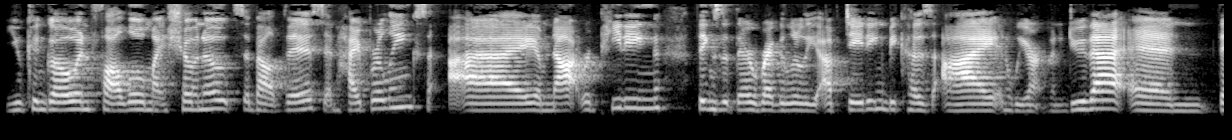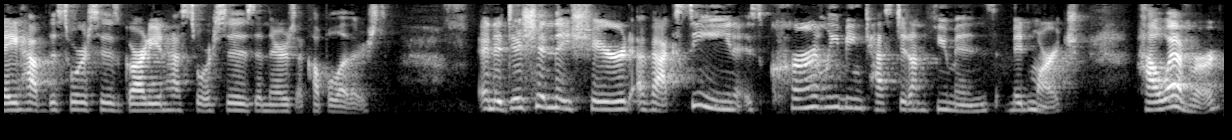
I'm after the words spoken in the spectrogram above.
You can go and follow my show notes about this and hyperlinks. I am not repeating things that they're regularly updating because I and we aren't going to do that. And they have the sources, Guardian has sources, and there's a couple others. In addition, they shared a vaccine is currently being tested on humans mid March. However,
